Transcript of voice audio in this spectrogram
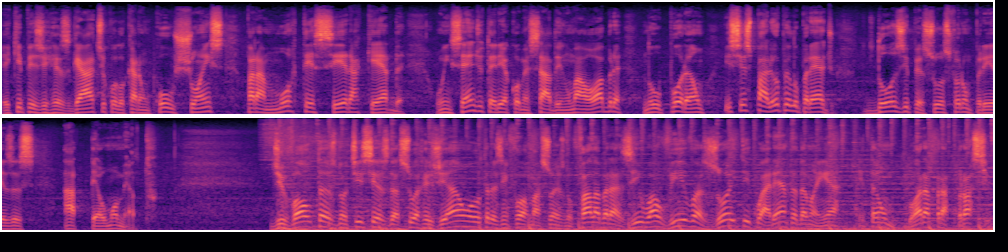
Equipes de resgate colocaram colchões para amortecer a queda. O incêndio teria começado em uma obra no porão e se espalhou pelo prédio. Doze pessoas foram presas até o momento. De volta às notícias da sua região, outras informações no Fala Brasil, ao vivo às 8h40 da manhã. Então, bora para a próxima.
